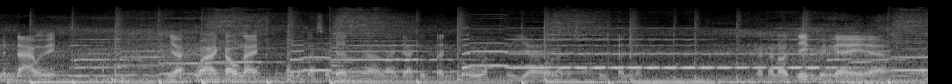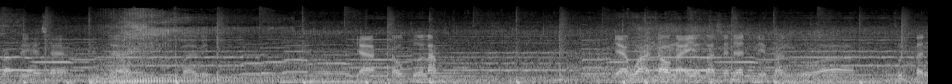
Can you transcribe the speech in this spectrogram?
Minh Đạo quý vị dạ qua cái cầu này là chúng ta sẽ đến à, là chợ Phước Tỉnh cũ bây giờ là cái xã Phước Tỉnh này. rất là nổi tiếng về nghề à, đánh bắt thủy hải sản dạ mời vị dạ cầu cửa lắp dạ qua cái cầu này chúng ta sẽ đến địa phận của Phước Tỉnh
